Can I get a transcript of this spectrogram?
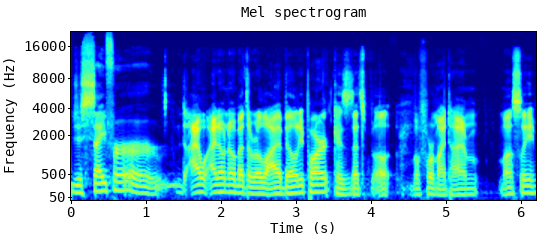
just safer? Or I, I don't know about the reliability part because that's uh, before my time mostly. oh,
